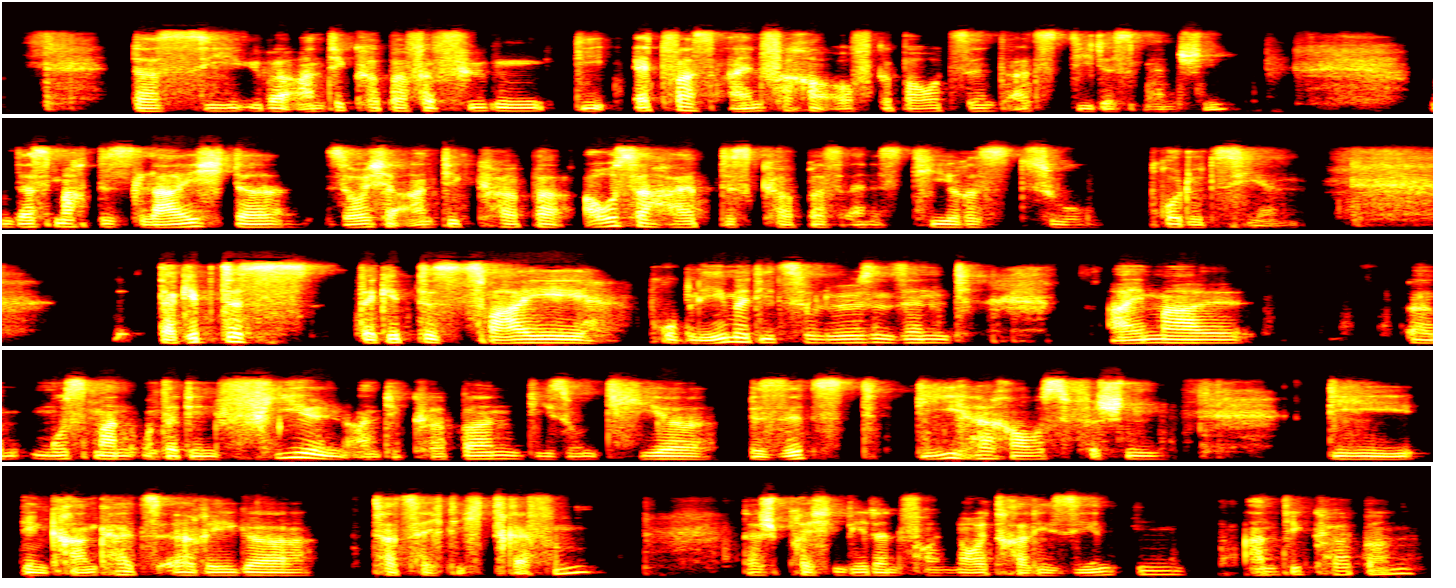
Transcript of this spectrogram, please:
dass sie über Antikörper verfügen, die etwas einfacher aufgebaut sind als die des Menschen. Und das macht es leichter, solche Antikörper außerhalb des Körpers eines Tieres zu produzieren. Da gibt es, da gibt es zwei Probleme, die zu lösen sind. Einmal muss man unter den vielen Antikörpern, die so ein Tier besitzt, die herausfischen, die den Krankheitserreger tatsächlich treffen. Da sprechen wir dann von neutralisierenden Antikörpern.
